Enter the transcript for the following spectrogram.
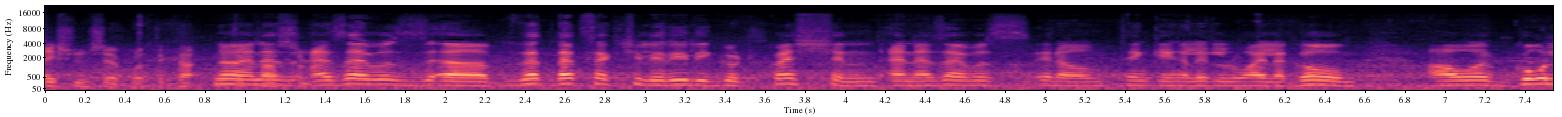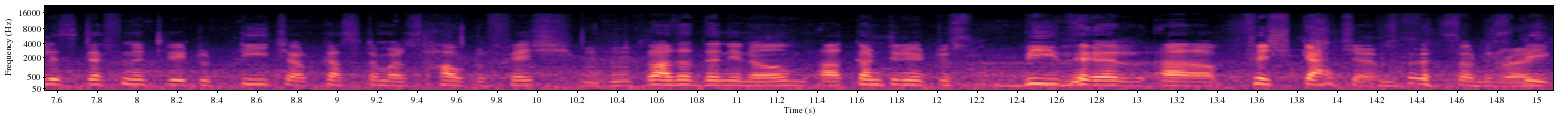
relationship with the, cu- No, with the and as, customer? as I was, uh, that, that's actually a really good question. And as I was, you know, thinking a little while ago, our goal is definitely to teach our customers how to fish, rather than you know uh, continue to be their uh, fish catcher, so to Right. speak.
